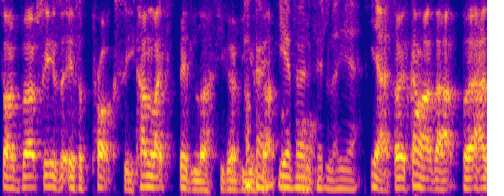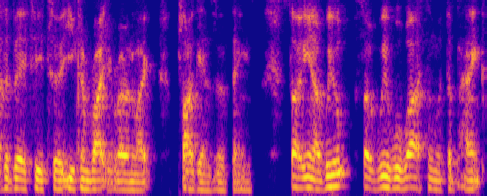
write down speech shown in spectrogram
So Burp Suite is, is a proxy, kind of like Fiddler, if you've ever okay. used that. Yeah, I've heard of Fiddler, yeah. Yeah, so it's kind of like that, but it has the ability to, you can write your own like plugins and things. So, you know, we, so we were working with the bank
